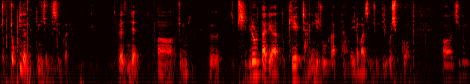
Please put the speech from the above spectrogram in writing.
좀 쫓기는 느낌이 좀 있을 거예요. 그래서 이제 어 좀 그 11월 달이라도 계획 잡는 게 좋을 것 같아. 뭐 이런 말씀 좀 드리고 싶고 어 지금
